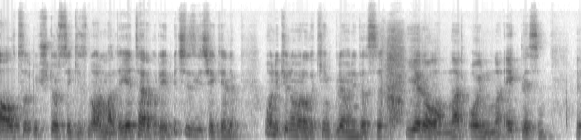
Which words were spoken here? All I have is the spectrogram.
6, 3, 4, 8 normalde yeter buraya. Bir çizgi çekelim. 12 numaralı King Leonidas'ı yeri olanlar oyununa eklesin. Ee,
